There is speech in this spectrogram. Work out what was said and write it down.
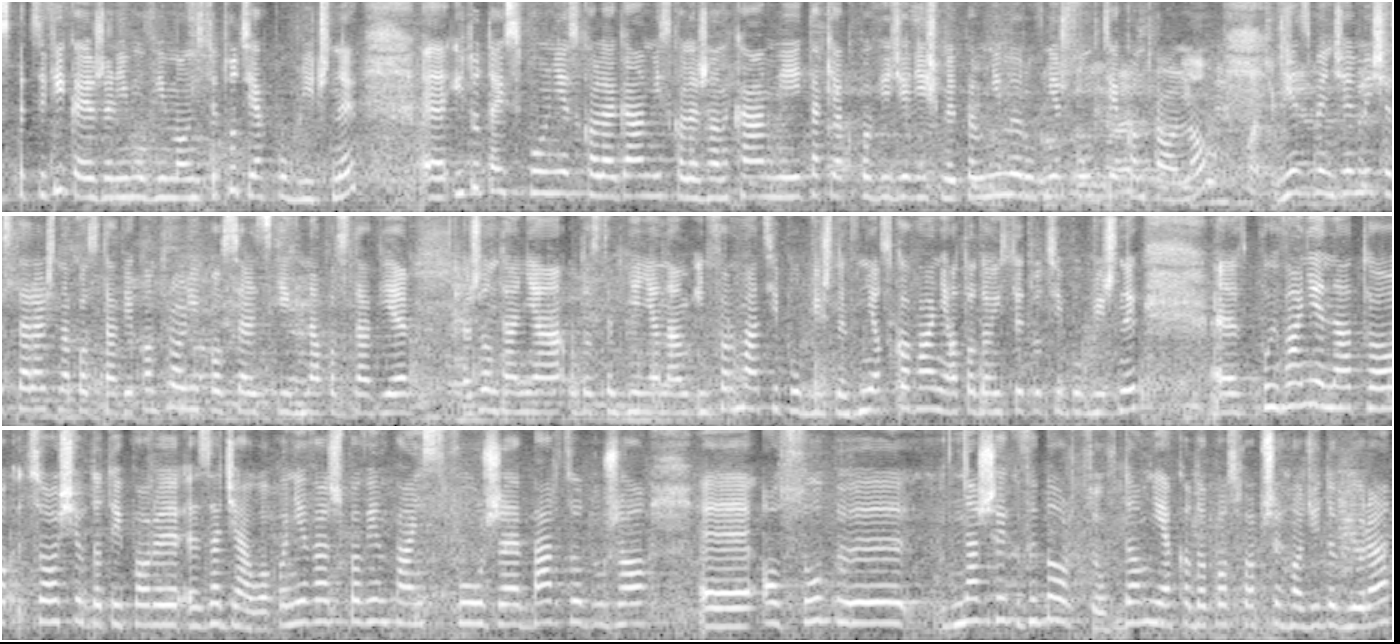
specyfikę, jeżeli mówimy o instytucjach publicznych i tutaj wspólnie z kolegami, z koleżankami, tak jak powiedzieliśmy, pełnimy również funkcję kontrolną, więc będziemy się starać na podstawie kontroli poselskich, na podstawie żądania udostępnienia nam informacji publicznych, wnioskowania o to do instytucji publicznych, e, wpływanie na to, co się do tej pory e, zadziało, ponieważ powiem Państwu, że bardzo dużo e, osób, naszych wyborców, do mnie jako do posła przychodzi do biura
